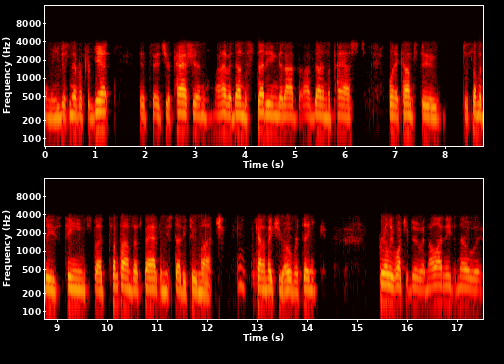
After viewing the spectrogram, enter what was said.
I mean, you just never forget it's it's your passion. I haven't done the studying that I've I've done in the past when it comes to to some of these teams, but sometimes that's bad when you study too much. It kind of makes you overthink really what you're doing. All I need to know is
